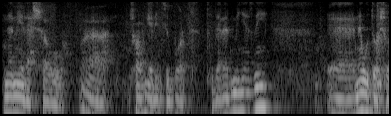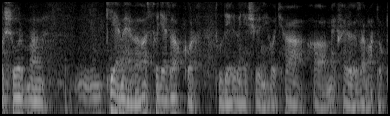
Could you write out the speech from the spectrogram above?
nem éles savú eh, savgerincű bort tud eredményezni. Ne utolsó sorban kiemelve azt, hogy ez akkor tud érvényesülni, hogyha ha megfelelő zamatok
